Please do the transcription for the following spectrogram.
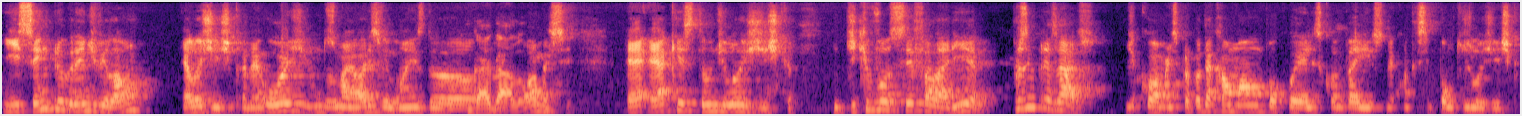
e sempre o grande vilão é logística, né? Hoje, um dos maiores vilões do, e-commerce é, é a questão de logística. De que você falaria para os empresários de e-commerce, para poder acalmar um pouco eles quanto a isso, né? Quanto a esse ponto de logística?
